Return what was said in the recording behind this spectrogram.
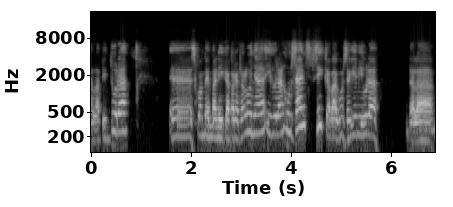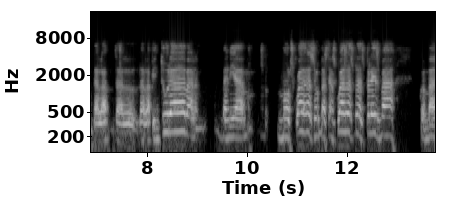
a la pintura. Eh, és quan vam venir cap a Catalunya i durant uns anys sí que va aconseguir viure de la, de la, de, de la pintura, va, venia molts quadres, són bastants quadres, però després va, quan va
